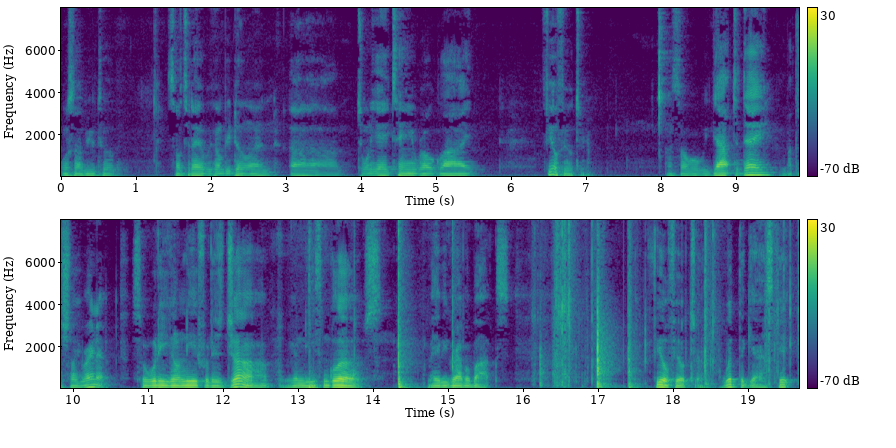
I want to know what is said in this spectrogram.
What's up, YouTube? So today we're gonna be doing uh, 2018 Road Glide fuel filter. And so what we got today, I'm about to show you right now. So what are you gonna need for this job? You're gonna need some gloves. Maybe grab a box. Fuel filter with the gasket.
